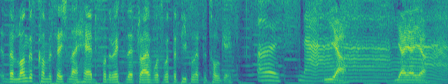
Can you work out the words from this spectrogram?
the longest conversation I had for the rest of that drive was with the people at the toll gates. Oh snap! Yeah. Yeah, yeah, yeah.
